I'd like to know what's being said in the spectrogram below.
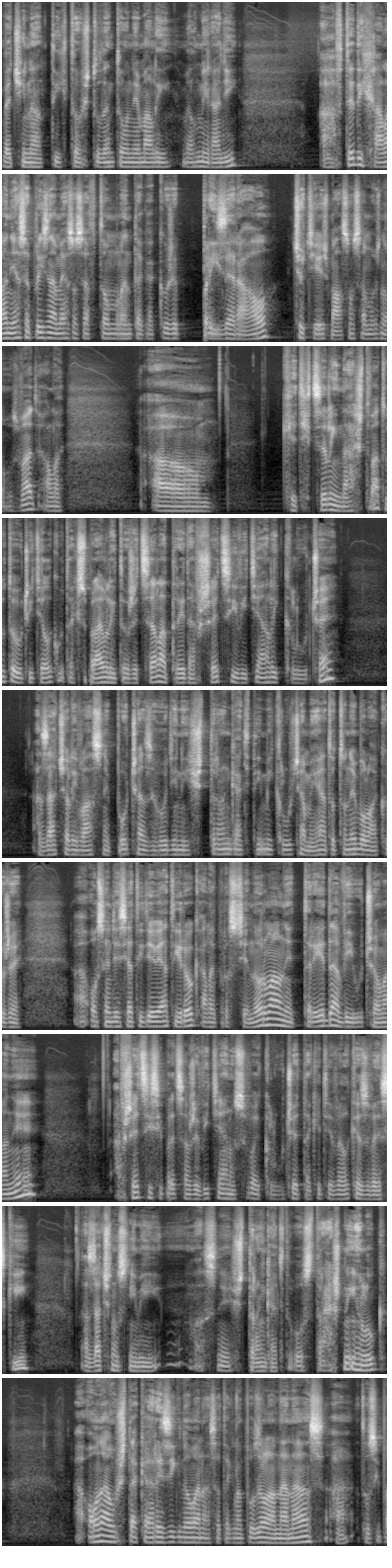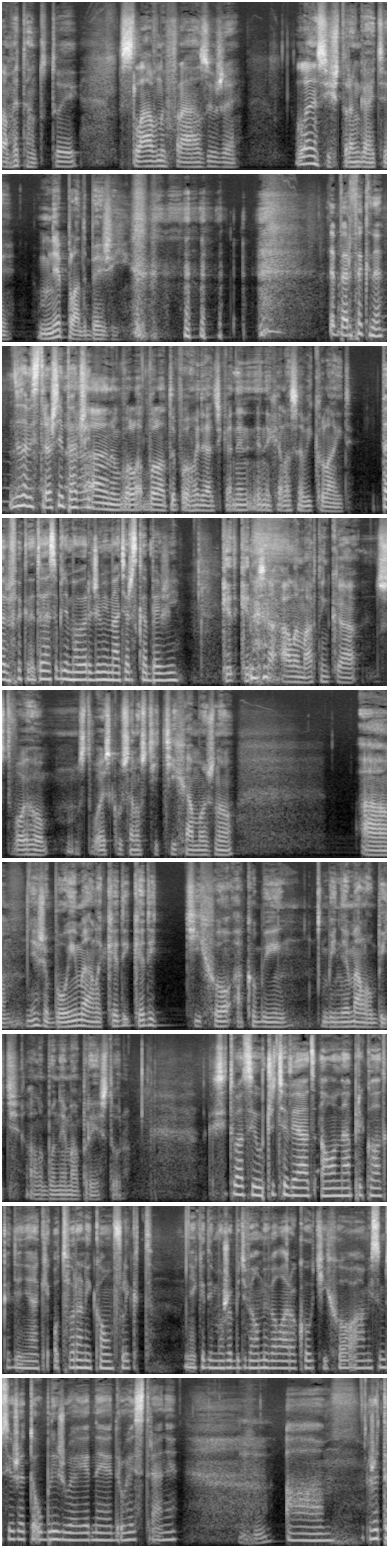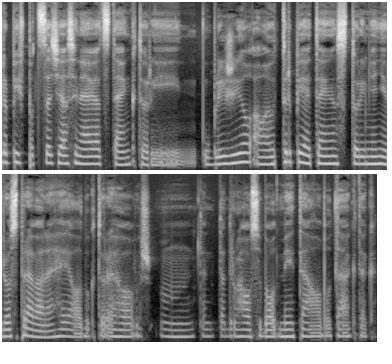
väčšina týchto študentov nemali veľmi radi a vtedy chalan, ja sa priznám, ja som sa v tom len tak akože prizeral, čo tiež mal som sa možno ozvať, ale um, keď chceli naštvať túto učiteľku, tak spravili to, že celá trieda všetci vyťahli kľúče a začali vlastne počas hodiny štrngať tými kľúčami. A toto nebolo akože 89. rok, ale proste normálne trieda vyučovanie a všetci si predstav, že vytiahnu svoje kľúče, také tie veľké zväzky a začnú s nimi vlastne štrnkať. To bol strašný hluk a ona už taká rezignovaná sa tak pozrela na nás a to si pamätám, toto je slávnu frázu, že len si štrngajte, mne plat beží. To je perfektné. To sa mi strašne páči. Áno, bola, bola to pohodiačka. Nenechala sa vykolajiť. Perfektné. To ja si budem hovoriť, že mi materská beží. Kedy, kedy sa ale Martinka z, tvojho, z tvojej skúsenosti ticha možno a nie, že bojíme, ale kedy, kedy ticho akoby by nemalo byť alebo nemá priestor? Situácií určite viac, ale napríklad, keď je nejaký otvorený konflikt, niekedy môže byť veľmi veľa rokov ticho a myslím si, že to ubližuje jednej aj druhej strane. Mm-hmm. A že trpí v podstate asi najviac ten, ktorý ublížil, ale trpí aj ten, s ktorým není rozprávané, hej, alebo ktorého mm, ten, tá druhá osoba odmieta, alebo tak, tak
